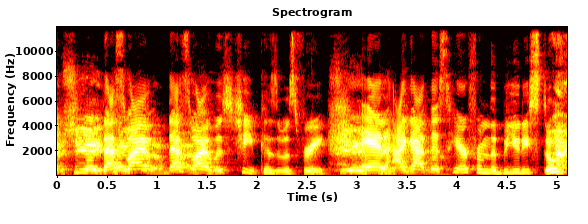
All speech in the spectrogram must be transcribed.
ain't- she ain't That's why. That's why it was cheap because it was free. And I got this glasses. here from the beauty store.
